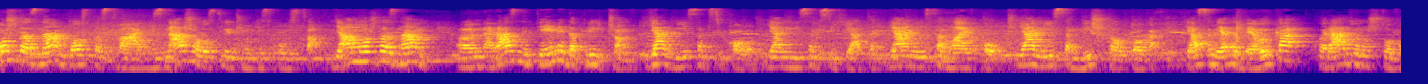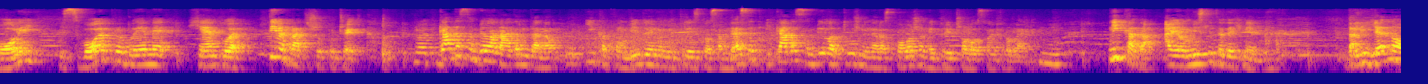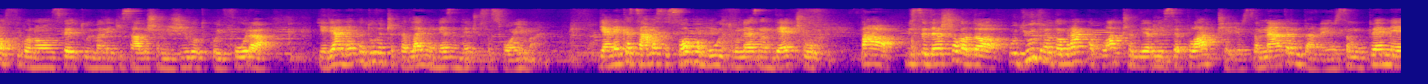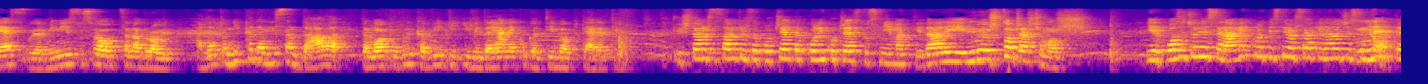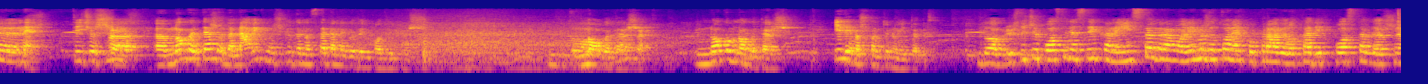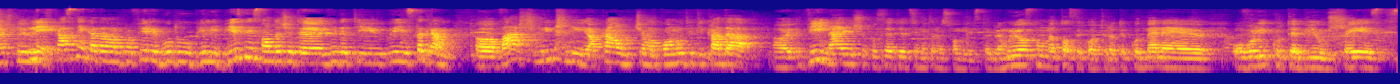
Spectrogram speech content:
možda znam dosta stvari, iz nažalost ličnog iskustva. Ja možda znam na razne teme da pričam. Ja nisam psiholog, ja nisam psihijatar, ja nisam life coach, ja nisam ništa od toga. Ja sam jedna devojka koja radi ono što voli i svoje probleme hendluje. Ti me pratiš od početka. Kada sam bila nagrandana u ikakvom videu, imam i 380, i kada sam bila tužna i neraspoložena i pričala o svojim problemima? Nikada. A jel mislite da ih ne vidim? Da li jedna osoba na ovom svetu ima neki savršeni život koji fura? Jer ja nekad uveče kad legnem ne znam gde ću sa svojima. Ja nekad sama sa sobom ujutru ne znam gde ću, pa mi se dešava da od jutra do mraka plačem jer mi se plače, jer sam nadrndana, jer sam u PMS-u, jer mi nisu sve ovce na broju. Ali ja to nikada nisam dala da moja publika vidi ili da ja nekoga time opteretim. I šta je ono što savjetuješ za početak, koliko često snimati? Da li... Što češće možeš? Jer posjećanje se naviklo, ti snimaš svaki dan, će se Ne, ne. Ti ćeš, Ne. mnogo je teže da navikneš ljude na sebe nego da ih odvikneš. Mnogo teže. Mnogo, mnogo teže. I da imaš kontinuitet. Dobro, i što tiče postavljanja slika na Instagramu, ali imaš da to neko pravilo kad ih postavljaš nešto ili... Ne, kasnije kada vam profili budu bili biznis, onda ćete videti Instagram, uh, vaš lični akaunt će vam ponuditi kada uh, vi najviše posetioci imate na svom Instagramu i osnovno na to se kotirate. Kod mene ovoliko tebi u 6,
